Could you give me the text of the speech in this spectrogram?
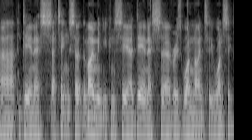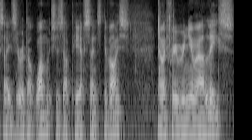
uh, DNS settings. So at the moment you can see our DNS server is 192.168.0.1 which is our pfSense device. Now if we renew our lease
